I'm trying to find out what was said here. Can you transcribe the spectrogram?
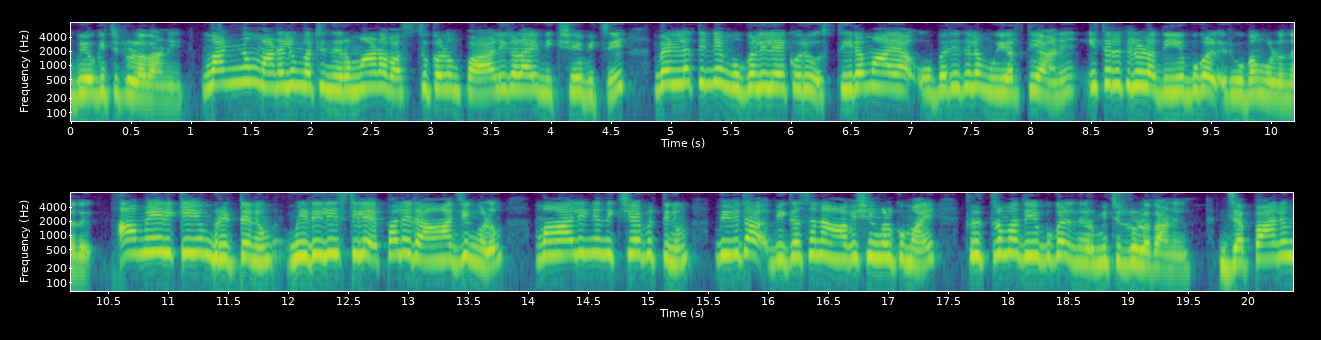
ഉപയോഗിച്ചിട്ടുള്ളതാണ്. മണ്ണും മണലും മറ്റ് നിർമ്മാണ വസ്തുക്കളും പാളികളായി നിക്ഷേപിച്ച് വെള്ളത്തിന്റെ മുകളിലേക്കൊരു സ്ഥിരമായ ഉപരിതലം ഉയർത്തിയാണ് ഇത്തരത്തിലുള്ള ദ്വീപുകൾ രൂപം കൊള്ളുന്നത്. അമേരിക്കയും ബ്രിട്ടനും മിഡിൽ ഈസ്റ്റിലെ പല രാജ്യങ്ങളും മാലിന്യ നിക്ഷേപത്തിനും വിവിധ വികസന ആവശ്യങ്ങൾക്കുമായി കൃത്രിമ ദ്വീപുകൾ നിർമ്മിച്ചിട്ടുള്ളതാണ്. ജപ്പാനും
